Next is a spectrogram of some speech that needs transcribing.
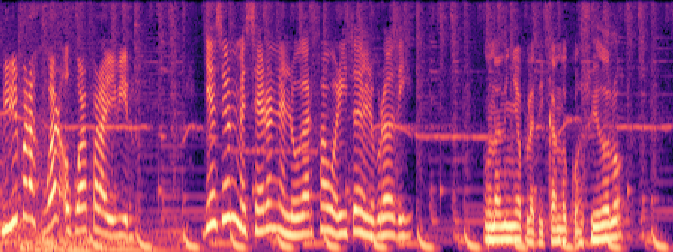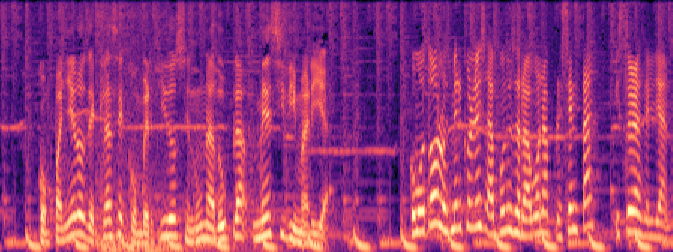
¿Vivir para jugar o jugar para vivir? Ya sea un mesero en el lugar favorito del Brody. Una niña platicando con su ídolo. Compañeros de clase convertidos en una dupla Messi Di María. Como todos los miércoles, Apuntes de Rabona presenta Historias del Llano.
